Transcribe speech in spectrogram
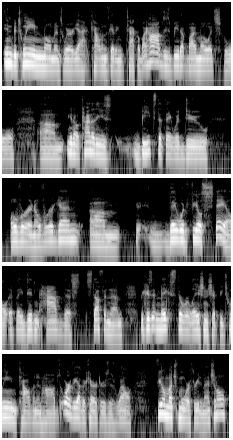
in between moments where, yeah, Calvin's getting tackled by Hobbes, he's beat up by Moe at school. Um, you know, kind of these beats that they would do over and over again. Um, they would feel stale if they didn't have this stuff in them because it makes the relationship between Calvin and Hobbes or the other characters as well feel much more three dimensional.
